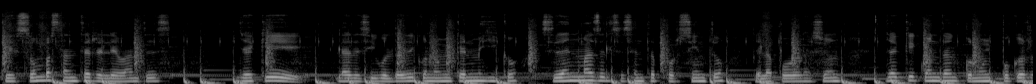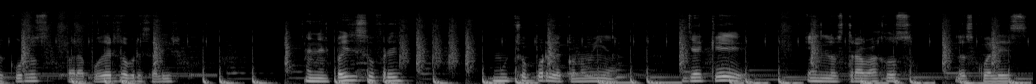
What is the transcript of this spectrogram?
que son bastante relevantes ya que la desigualdad económica en México se da en más del 60% de la población, ya que cuentan con muy pocos recursos para poder sobresalir. En el país se sufre mucho por la economía, ya que en los trabajos los cuales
